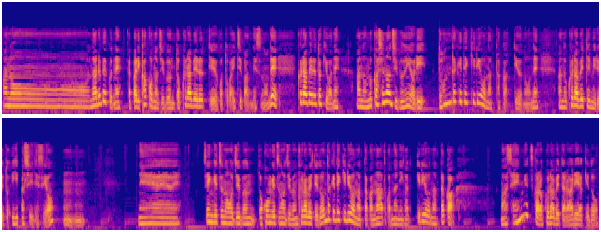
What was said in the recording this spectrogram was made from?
あのー、なるべくね、やっぱり過去の自分と比べるっていうことが一番ですので、比べるときはね、あの、昔の自分よりどんだけできるようになったかっていうのをね、あの、比べてみるといいらしいですよ。うんうん。ねえ。先月の自分と今月の自分比べてどんだけできるようになったかなとか何ができるようになったか。まあ先月から比べたらあれやけど、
